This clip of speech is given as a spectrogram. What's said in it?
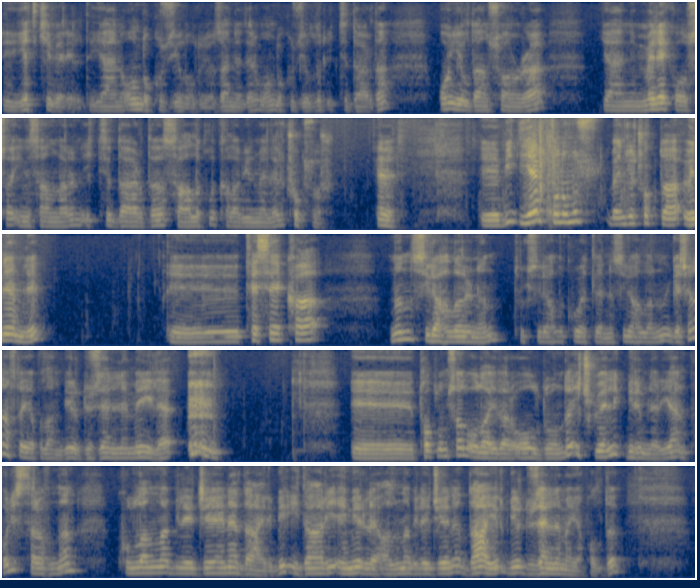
e, yetki verildi. Yani 19 yıl oluyor zannederim. 19 yıldır iktidarda. 10 yıldan sonra yani melek olsa insanların iktidarda sağlıklı kalabilmeleri çok zor. Evet. Ee, bir diğer konumuz bence çok daha önemli. Ee, TSK'nın silahlarının, Türk Silahlı Kuvvetleri'nin silahlarının geçen hafta yapılan bir düzenleme ile e, toplumsal olaylar olduğunda iç güvenlik birimleri yani polis tarafından kullanılabileceğine dair bir idari emirle alınabileceğine dair bir düzenleme yapıldı.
